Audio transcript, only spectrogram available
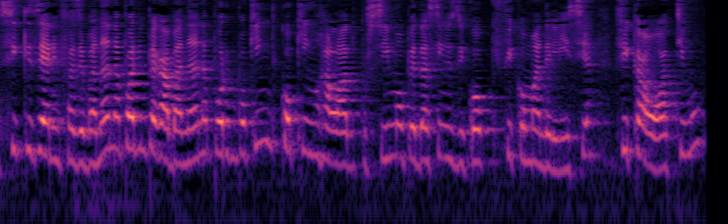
se quiserem fazer banana, podem pegar a banana, pôr um pouquinho de coquinho ralado por cima, ou pedacinhos de coco, que fica uma delícia, fica ótimo,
